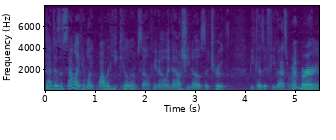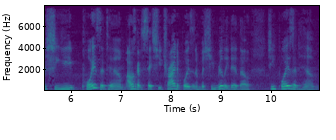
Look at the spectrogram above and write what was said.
that doesn't sound like him. Like, why would he kill himself, you know? And now she knows the truth. Because if you guys remember, she poisoned him. I was going to say she tried to poison him, but she really did, though. She poisoned him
